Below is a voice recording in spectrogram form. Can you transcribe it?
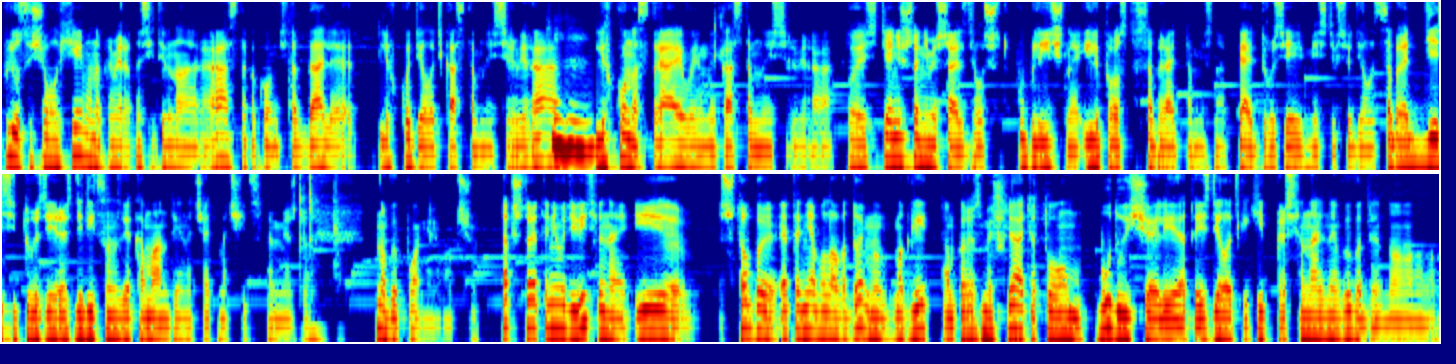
плюс еще Валхейма, например, относительно Раста какого-нибудь и так далее, легко делать кастомные сервера, угу. легко настраиваемые кастомные сервера. То есть тебе ничто не мешает сделать что-то публичное или просто собрать там, не знаю, 5 друзей вместе все делать, собрать 10 друзей, разделиться на две команды и начать мочиться там между... Ну, вы поняли, в общем. Так что это неудивительно, и чтобы это не было водой, мы могли там поразмышлять о том, будущее ли это, и сделать какие-то профессиональные выводы, но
